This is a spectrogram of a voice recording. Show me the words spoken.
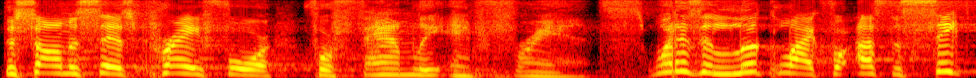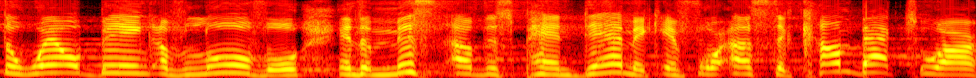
the psalmist says, pray for, for family and friends. What does it look like for us to seek the well being of Louisville in the midst of this pandemic and for us to come back to our,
